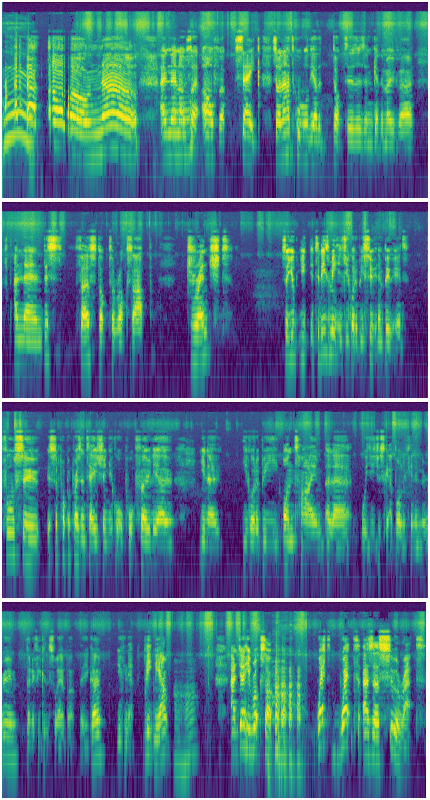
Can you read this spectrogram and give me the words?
Mm. oh no. And then I was like, oh, for sake. So I had to call all the other doctors and get them over. And then this first doctor rocks up, drenched. So you, you to these meetings, you've got to be suited and booted. Full suit, it's a proper presentation, you've got a portfolio, you know, you got to be on time, alert, or you just get a bollocking in the room. Don't know if you can swear, but there you go. You can bleep me out. Uh-huh. And yeah, he rocks up, wet, wet as a sewer rat,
